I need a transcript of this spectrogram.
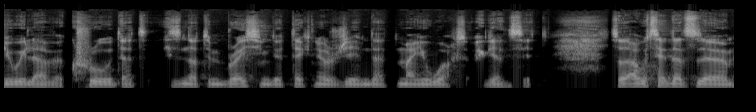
you, will have a crew that is not embracing the technology and that might work against it. So I would say that's the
